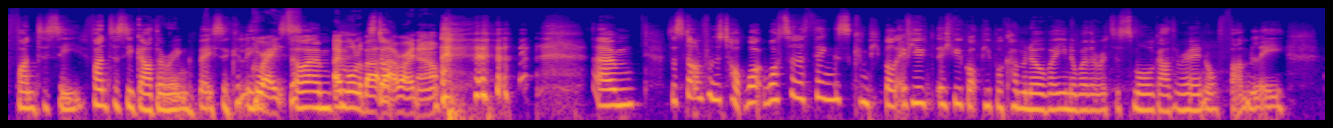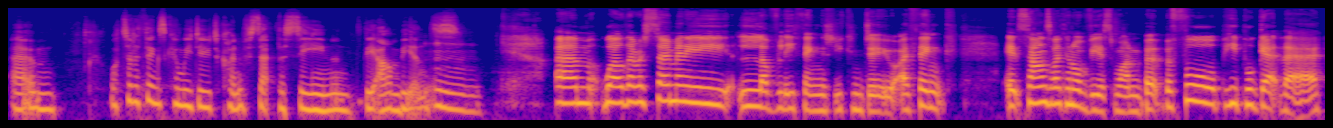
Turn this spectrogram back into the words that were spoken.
fantasy fantasy gathering, basically. Great. So um, I'm all about start- that right now. Um, so starting from the top, what what sort of things can people if you if you've got people coming over, you know, whether it's a small gathering or family, um, what sort of things can we do to kind of set the scene and the ambience? Mm. Um, well, there are so many lovely things you can do. I think it sounds like an obvious one, but before people get there,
